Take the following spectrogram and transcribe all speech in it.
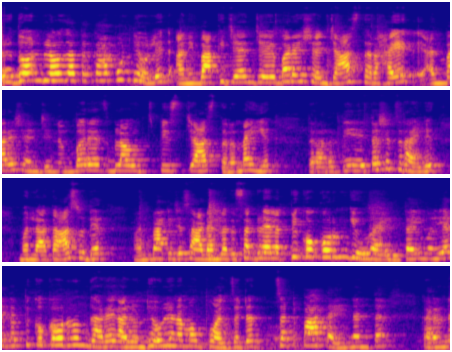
तर दोन ब्लाऊज आता कापून ठेवलेत आणि बाकीच्यांचे बऱ्याचशांचे अस्तर आहेत आणि बऱ्याचशांचे बरेच ब्लाऊज पीसचे अस्तर नाहीयेत. तर आता ते तसेच राहिलेत. म्हणलं आता असू द्यात. आणि बाकीच्या साड्यांना तर सगळ्याला पिको करून घेऊ राहिली. ताई म्हणजे एकदा पिको करून घरे घालून ठेवले ना मग फॉल चट चट पाहता येईल नंतर. कारण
